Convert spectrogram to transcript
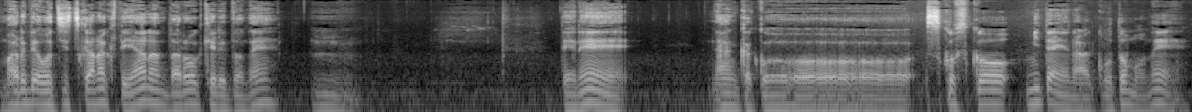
まるで落ち着かなくて嫌なんだろうけれどね。うん。でね、なんかこう、スコスコみたいなこともね、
